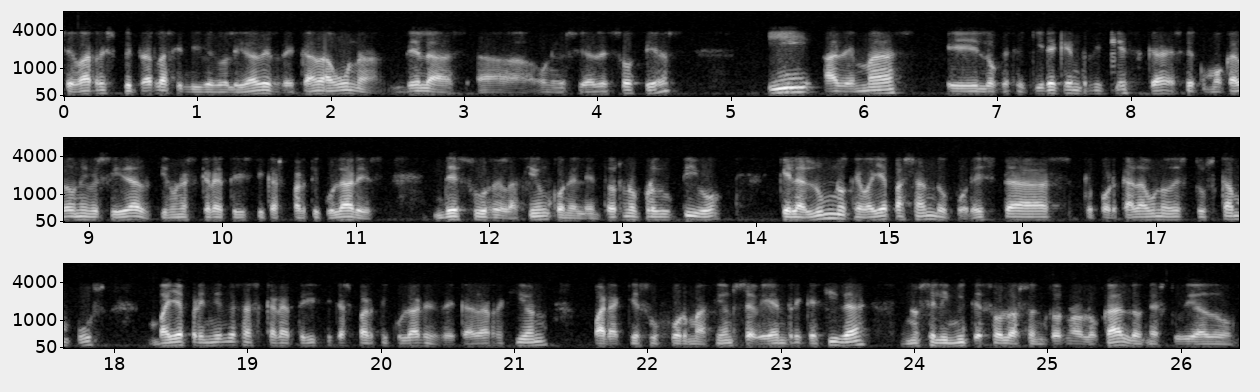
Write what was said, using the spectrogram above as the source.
se va a respetar las individualidades de cada una de las ah, universidades socias y además eh, lo que se quiere que enriquezca es que como cada universidad tiene unas características particulares de su relación con el entorno productivo, que el alumno que vaya pasando por estas, que por cada uno de estos campus vaya aprendiendo esas características particulares de cada región para que su formación se vea enriquecida, no se limite solo a su entorno local, donde ha estudiado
